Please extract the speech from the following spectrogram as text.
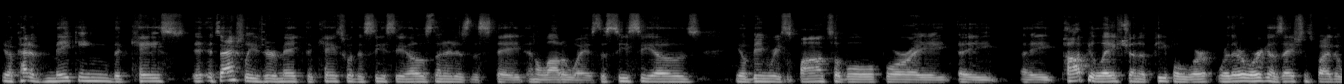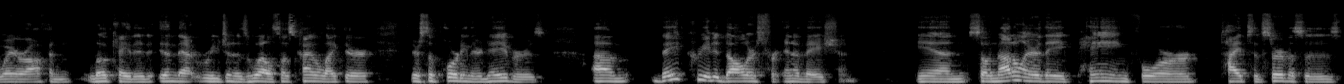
you know, kind of making the case, it's actually easier to make the case with the CCOs than it is the state in a lot of ways. The CCOs, you know, being responsible for a, a a population of people where, where their organizations, by the way, are often located in that region as well. So it's kind of like they're, they're supporting their neighbors. Um, they've created dollars for innovation. And so not only are they paying for types of services,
